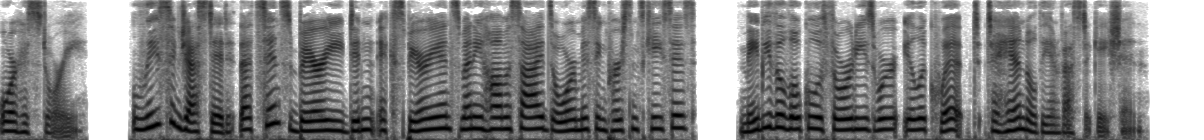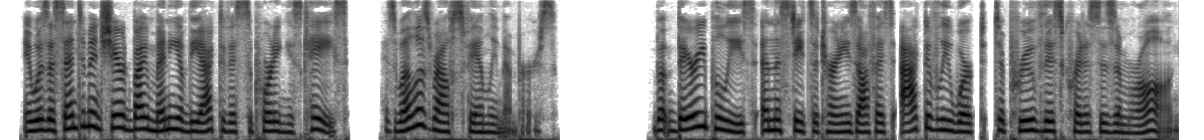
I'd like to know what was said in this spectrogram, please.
or his story. Lee suggested that since Barre didn't experience many homicides or missing persons cases, maybe the local authorities were ill equipped to handle the investigation. It was a sentiment shared by many of the activists supporting his case, as well as Ralph's family members. But Barre police and the state's attorney's office actively worked to prove this criticism wrong.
